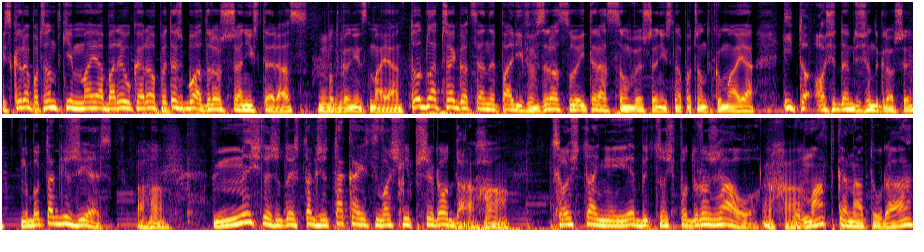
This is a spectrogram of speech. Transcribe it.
i skoro początkiem maja baryłka ropy też była droższa niż teraz, Mhm. pod koniec maja, to dlaczego ceny paliw wzrosły i teraz są wyższe niż na początku maja i to o 70 groszy? No bo tak już jest. Aha, Myślę, że to jest tak, że taka jest właśnie przyroda. aha. Coś tanieje, by coś podrożało. Aha. Bo matka natura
